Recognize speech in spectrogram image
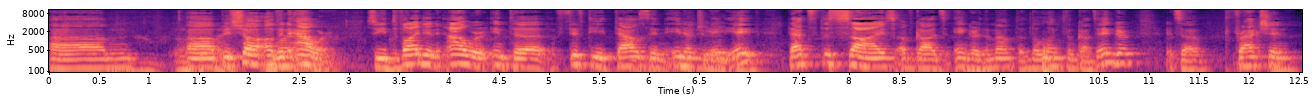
um, uh, of an hour. So you divide an hour into 58,888. That's the size of God's anger, the amount, the length of God's anger. It's a fraction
